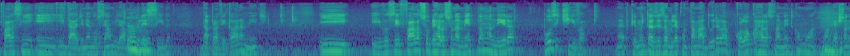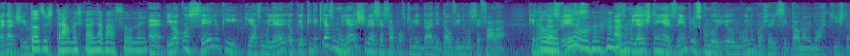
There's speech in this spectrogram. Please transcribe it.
fala assim em idade, né? Você é uma mulher Uhum. amadurecida, dá para ver claramente. E, e você fala sobre relacionamento de uma maneira positiva, né? Porque muitas vezes a mulher quando está madura, ela coloca o relacionamento como uma, uma questão negativa. Todos os traumas que ela já passou, né? É, e eu aconselho que, que as mulheres. Eu, eu queria que as mulheres tivessem essa oportunidade de estar ouvindo você falar. Porque muitas Oh, vezes as mulheres têm exemplos, como eu, eu, eu não gostaria de citar o nome de um artista,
